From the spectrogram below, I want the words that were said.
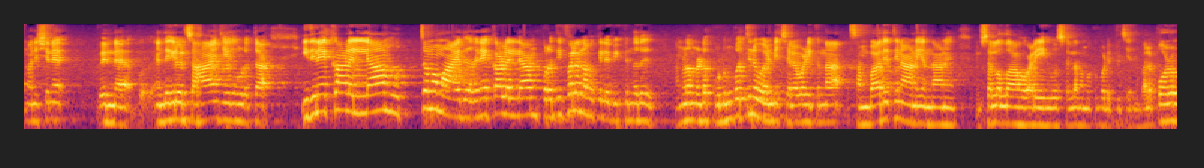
മനുഷ്യന് പിന്നെ എന്തെങ്കിലും ഒരു സഹായം ചെയ്തു കൊടുത്ത ഇതിനേക്കാളെല്ലാം ഉത്തമമായത് അതിനേക്കാളെല്ലാം പ്രതിഫലം നമുക്ക് ലഭിക്കുന്നത് നമ്മൾ നമ്മുടെ കുടുംബത്തിന് വേണ്ടി ചിലവഴിക്കുന്ന സമ്പാദ്യത്തിനാണ് എന്നാണ് സല്ലാഹു അലൈഹി വസല്ലം നമുക്ക് പഠിപ്പിച്ചിരുന്നത്. പലപ്പോഴും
